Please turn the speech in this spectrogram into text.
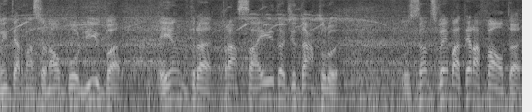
O Internacional Bolívar entra para a saída de Dátulo. O Santos vem bater a falta.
